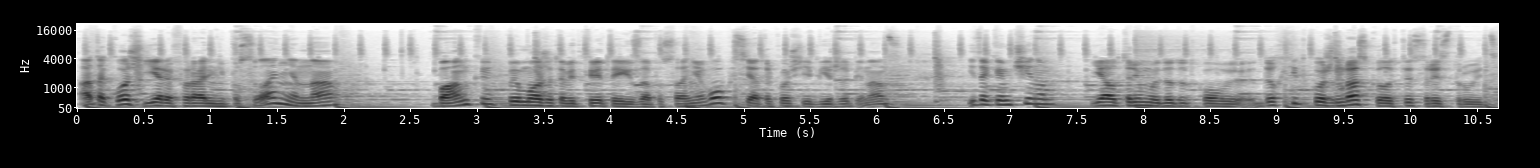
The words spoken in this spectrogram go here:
А також є реферальні посилання на банки. Ви можете відкрити їх за посиланням в описі, а також є біржа Binance. І таким чином я отримую додатковий дохід кожен раз, коли хтось реєструється.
